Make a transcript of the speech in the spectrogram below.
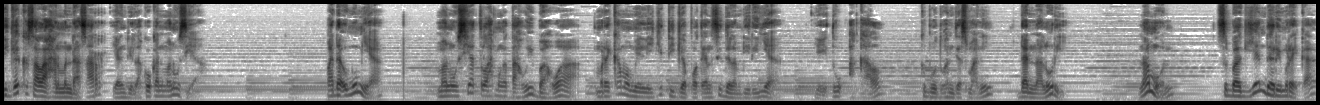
Tiga kesalahan mendasar yang dilakukan manusia. Pada umumnya, manusia telah mengetahui bahwa mereka memiliki tiga potensi dalam dirinya, yaitu akal, kebutuhan jasmani, dan naluri. Namun, sebagian dari mereka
